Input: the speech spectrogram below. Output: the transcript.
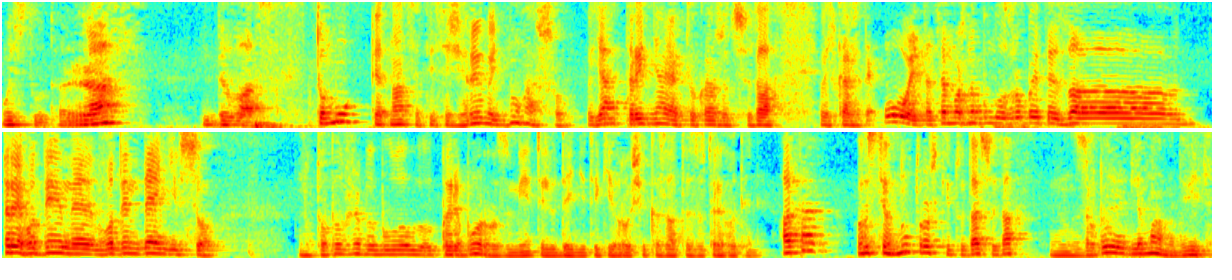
ось тут. Раз, два. Тому 15 тисяч гривень. Ну а що? Я три дня, як то кажуть, сюди. Ви скажете, ой, та це можна було зробити за три години в один день і все. Ну, то би вже би було перебор, розумієте, людині такі гроші казати за три години. А так, розтягнув трошки туди-сюди. Зробив для мами, дивіться,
